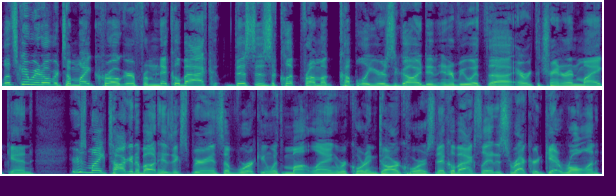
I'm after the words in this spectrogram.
Let's get right over to Mike Kroeger from Nickelback. This is a clip from a couple of years ago. I did an interview with uh, Eric the Trainer and Mike, and here's Mike talking about his experience of working with Mutt Lange recording Dark Horse. Nickelback's latest record, Get Rolling,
